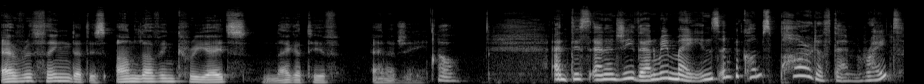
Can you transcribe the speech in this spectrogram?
Everything that is unloving creates negative energy. Oh. And this energy then remains and becomes part of them, right?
